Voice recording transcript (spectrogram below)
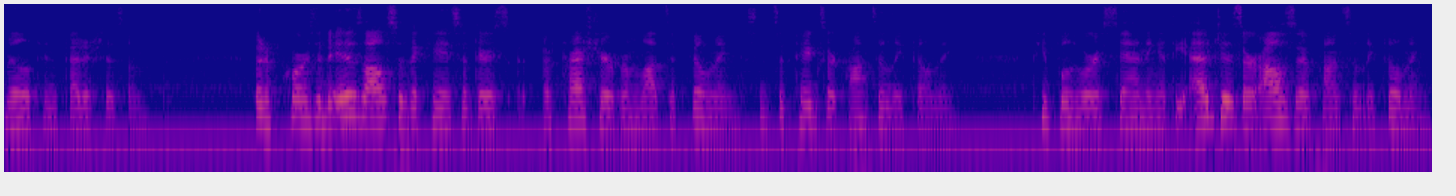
militant fetishism. But of course, it is also the case that there's a pressure from lots of filming, since the pigs are constantly filming. People who are standing at the edges are also constantly filming.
